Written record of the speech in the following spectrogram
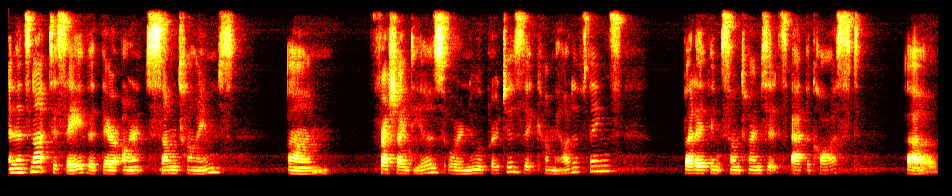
And that's not to say that there aren't sometimes um, fresh ideas or new approaches that come out of things, but I think sometimes it's at the cost of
